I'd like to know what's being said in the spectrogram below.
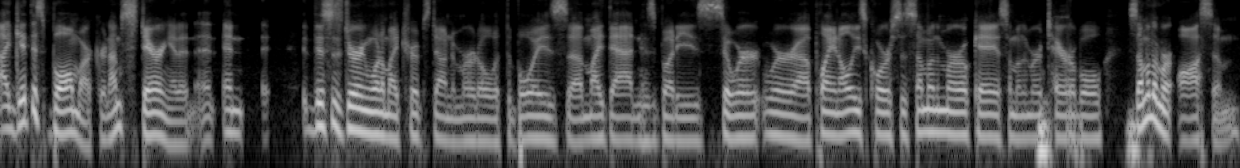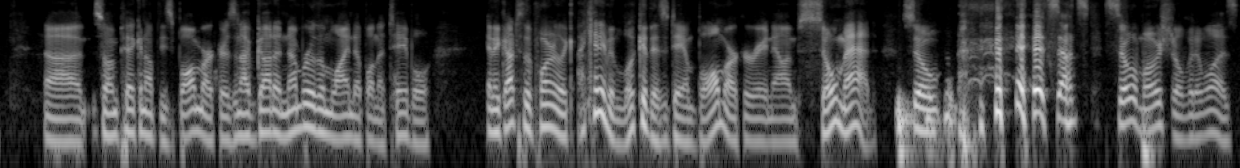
I get this ball marker and I'm staring at it. And, and this is during one of my trips down to Myrtle with the boys, uh, my dad and his buddies. So we're we're uh, playing all these courses. Some of them are okay, some of them are terrible, some of them are awesome. Uh, so I'm picking up these ball markers, and I've got a number of them lined up on the table. And it got to the point where like I can't even look at this damn ball marker right now. I'm so mad. So it sounds so emotional, but it was.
